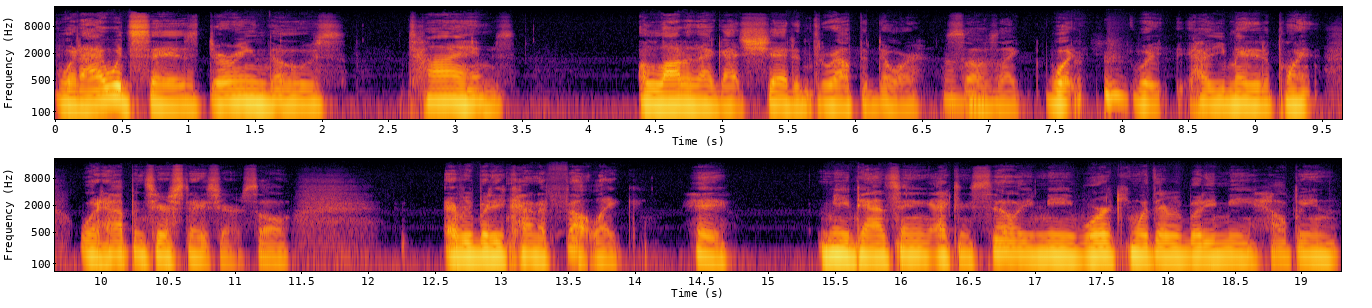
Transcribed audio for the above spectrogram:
what I would say is during those times, a lot of that got shed and threw out the door. So I was like, what, mm-hmm. what, how you made it a point, what happens here stays here. So everybody kind of felt like, hey, me dancing, acting silly, me working with everybody, me helping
